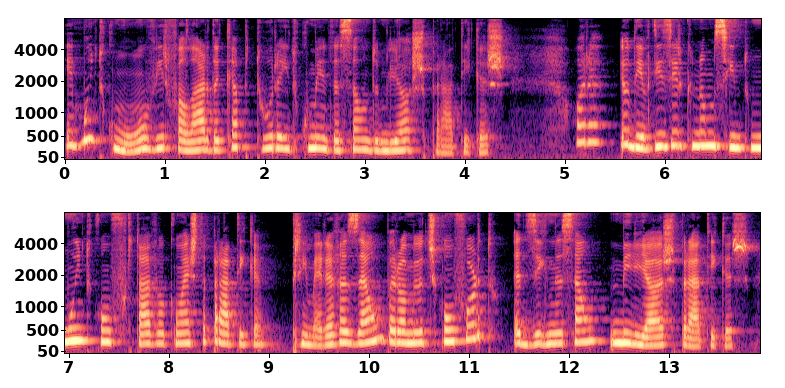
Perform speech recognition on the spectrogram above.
É muito comum ouvir falar da captura e documentação de melhores práticas. Ora, eu devo dizer que não me sinto muito confortável com esta prática. Primeira razão para o meu desconforto, a designação melhores práticas.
